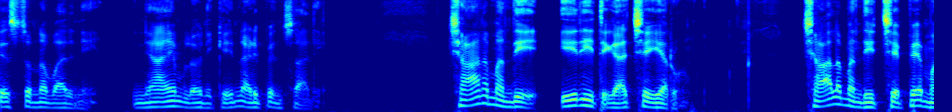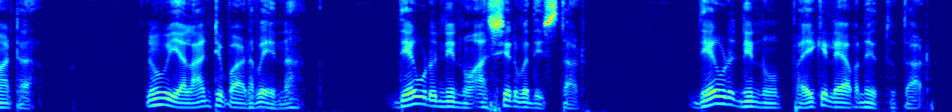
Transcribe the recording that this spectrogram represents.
చేస్తున్న వారిని న్యాయంలోనికి నడిపించాలి. చాలామంది ఈ రీతిగా చెయ్యరు. చాలామంది చెప్పే మాట నువ్వు ఎలాంటి వాడవైనా దేవుడు నిన్ను ఆశీర్వదిస్తాడు. దేవుడు నిన్ను పైకి లేవనెత్తుతాడు.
